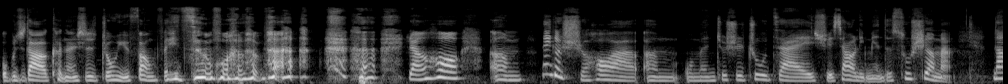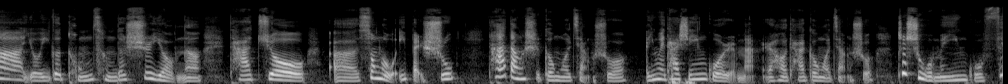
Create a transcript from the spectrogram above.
我不知道，可能是终于放飞自我了吧。然后，嗯，那个时候啊，嗯，我们就是住在学校里面的宿舍嘛。那有一个同层的室友呢，他就呃送了我一本书。他当时跟我讲说，因为他是英国人嘛，然后他跟我讲说，这是我们英国非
